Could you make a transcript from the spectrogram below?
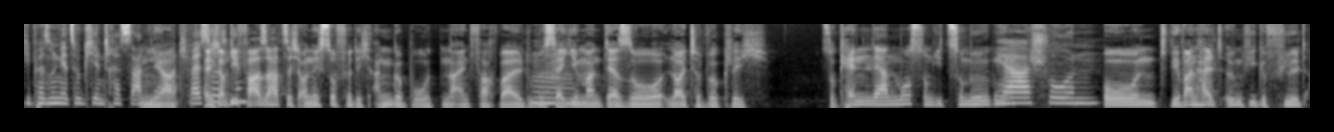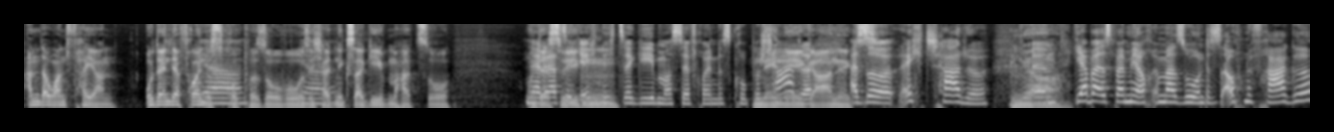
die Person jetzt wirklich Interesse an Ja, hat. Weißt ich glaube, die meine? Phase hat sich auch nicht so für dich angeboten, einfach, weil du bist ja Mhm. jemand, der so Leute wirklich so kennenlernen muss, um die zu mögen. Ja, schon. Und wir waren halt irgendwie gefühlt andauernd feiern. Oder in der Freundesgruppe so, wo Ja. sich halt nichts ergeben hat, so. Und Ja, da hat sich echt nichts ergeben aus der Freundesgruppe. Nee, nee, schade. gar nichts. Also echt schade. Ja. Ähm, ja, aber ist bei mir auch immer so, und das ist auch eine Frage,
